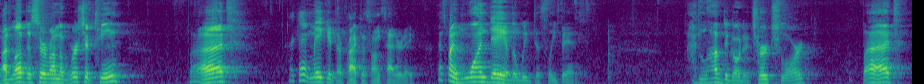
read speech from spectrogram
I'd love to serve on the worship team, but I can't make it to practice on Saturday. That's my one day of the week to sleep in. I'd love to go to church, Lord, but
